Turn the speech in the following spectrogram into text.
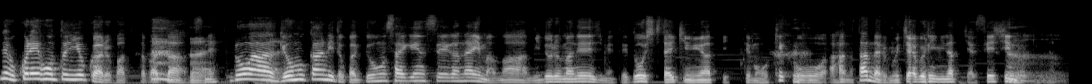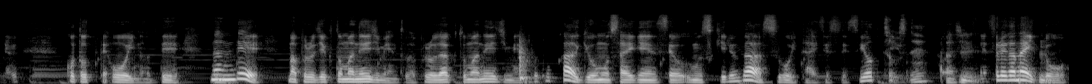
でもこれ本当によくあるバッタパターンですね。はいロア、はい業務管理とか業務再現性がないまま、ミドルマネージメントでどうしたい君はって言っても、結構、あの、単なる無茶ぶりになっちゃう、精神論になっちゃうことって多いので、なんで、まあ、プロジェクトマネージメントとか、プロダクトマネージメントとか、業務再現性を生むスキルがすごい大切ですよっていうそうですね。話ですね。それがないと、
